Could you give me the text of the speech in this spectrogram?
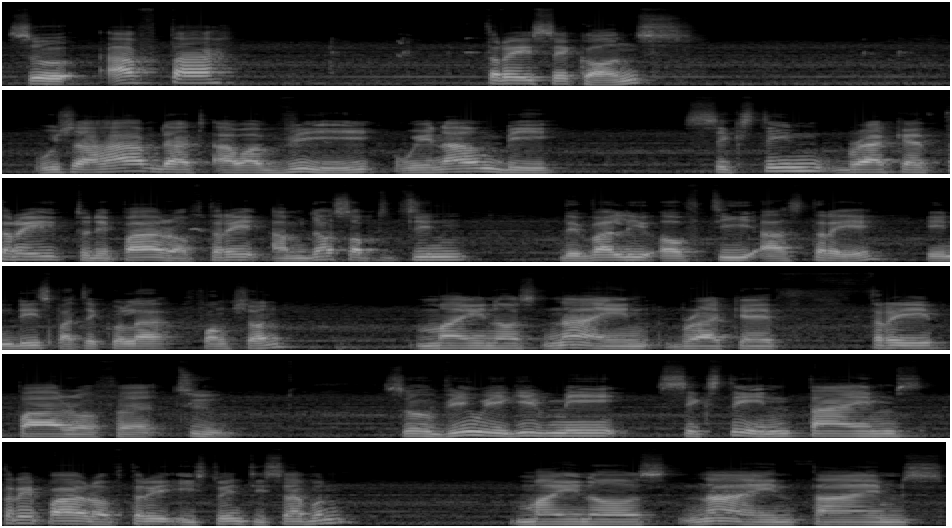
So after 3 seconds, we shall have that our v will now be 16 bracket 3 to the power of 3. I'm just substituting the value of t as 3 in this particular function minus 9 bracket 3 power of uh, 2. So v will give me 16 times 3 power of 3 is 27 minus 9 times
